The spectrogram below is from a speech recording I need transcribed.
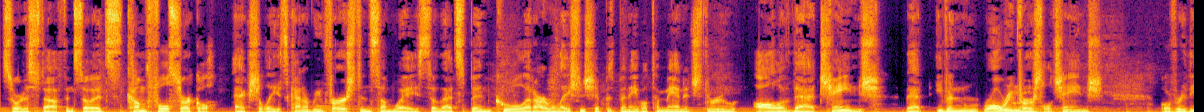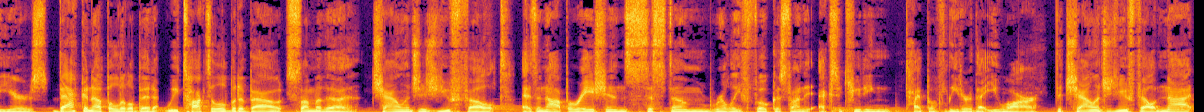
sort of stuff? And so it's come full circle. Actually, it's kind of reversed in some ways. So that's been cool that our relationship has been able to manage through all of that change, that even role reversal mm-hmm. change over the years. Backing up a little bit, we talked a little bit about some of the challenges you felt as an operations system really focused on the executing type of leader that you are. The challenges you felt not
